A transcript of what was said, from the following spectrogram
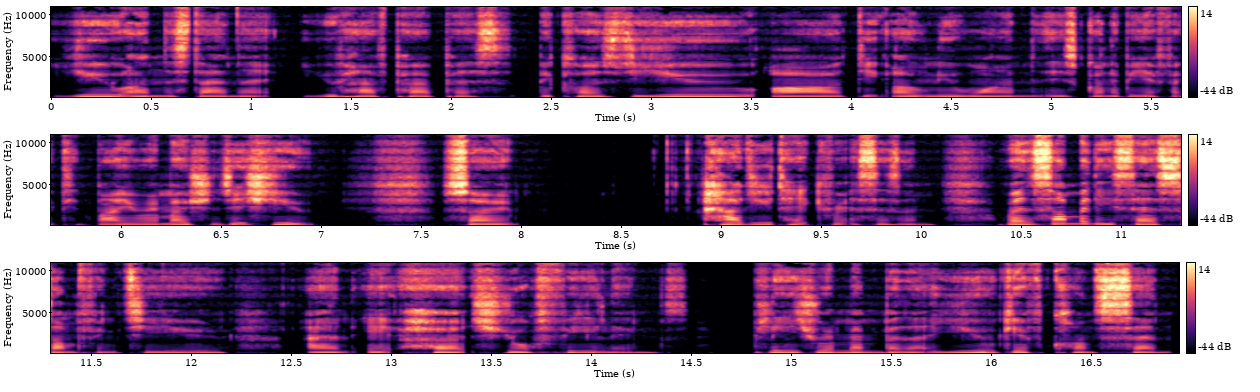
you understand that you have purpose because you are the only one is going to be affected by your emotions. It's you. So, how do you take criticism? When somebody says something to you and it hurts your feelings, please remember that you give consent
